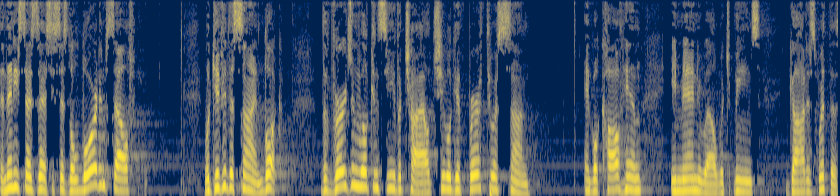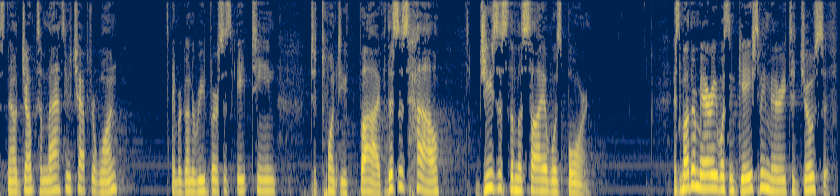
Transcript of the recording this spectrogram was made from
and then he says this He says, The Lord Himself will give you the sign. Look, the virgin will conceive a child. She will give birth to a son and will call him Emmanuel, which means God is with us. Now jump to Matthew chapter 1, and we're going to read verses 18 to 25. This is how Jesus the Messiah was born. His mother Mary was engaged to be married to Joseph.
